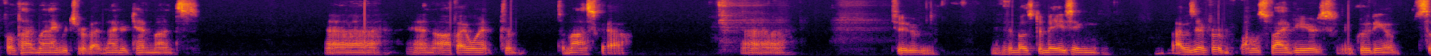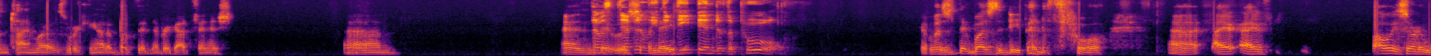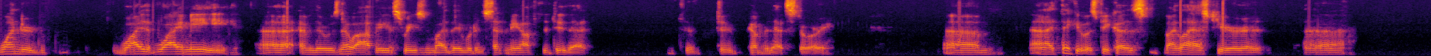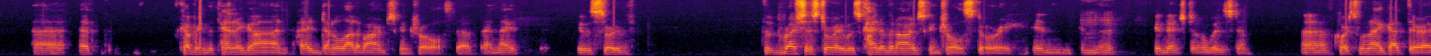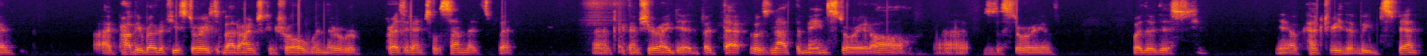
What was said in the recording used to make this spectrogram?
full time language for about nine or 10 months. Uh, and off I went to, to Moscow uh, to the most amazing. I was there for almost five years, including a, some time where I was working on a book that never got finished. Um, and that was, was definitely amazing. the deep end of the pool. It was it was the deep end of the pool. Uh, I, I've always sort of wondered why why me? Uh, mean, there was no obvious reason why they would have sent me off to do that, to to cover that story. Um, and I think it was because my last year uh, uh, at covering the Pentagon, I had done a lot of arms control stuff, and I, it was sort of the Russia story was kind of an arms control story in in the mm-hmm. conventional wisdom. Uh, of course, when I got there, I I probably wrote a few stories about arms control when there were presidential summits, but uh, in fact, I'm sure I did. But that was not the main story at all. Uh, it was the story of whether this, you know, country that we'd spent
